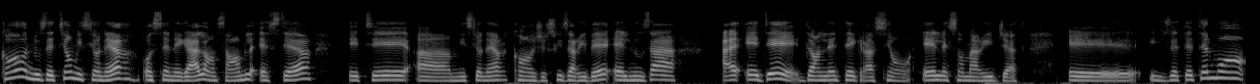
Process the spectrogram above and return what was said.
quand nous étions missionnaires au Sénégal ensemble, Esther était missionnaire quand je suis arrivée. Elle nous a a aidé dans l'intégration, elle et son mari Jeff. Et ils étaient tellement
